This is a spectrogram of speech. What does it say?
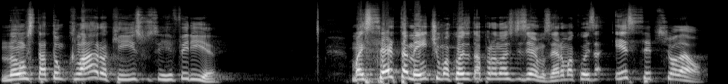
não está tão claro a que isso se referia. Mas certamente uma coisa dá para nós dizermos, era uma coisa excepcional.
